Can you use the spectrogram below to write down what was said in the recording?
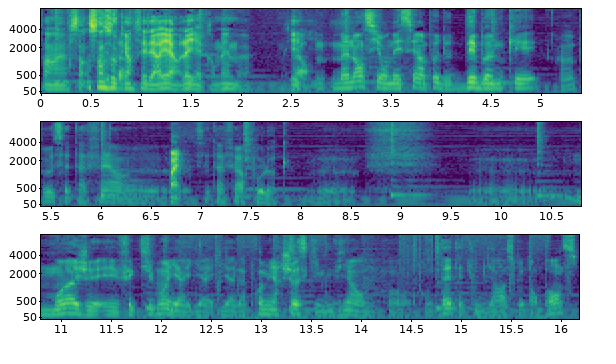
Enfin sans, aucun fait derrière. Là il y a quand même Alors, maintenant si on essaie un peu de débunker un peu cette affaire cette affaire Pollock moi, j'ai effectivement, il y, a, la première chose qui me vient en, tête, et tu me diras ce que tu en penses,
